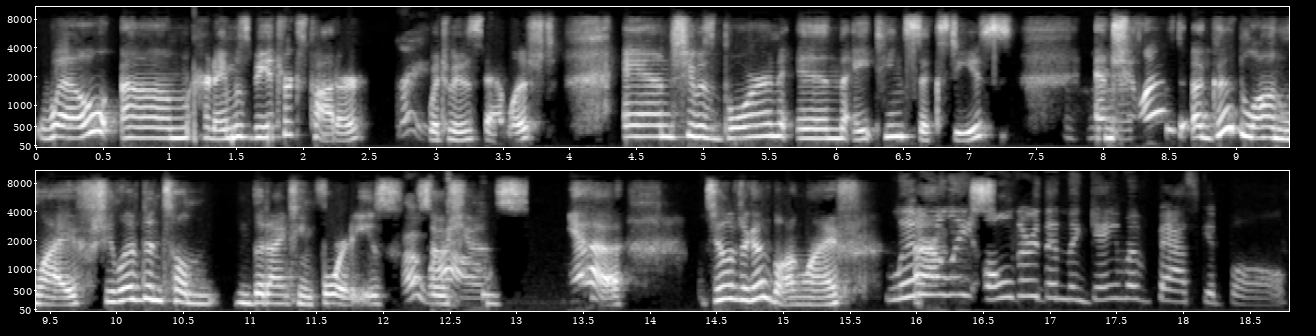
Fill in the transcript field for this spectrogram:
Well, um, her name was Beatrix Potter, Great. which we've established, and she was born in the 1860s, and she lived a good long life. She lived until the 1940s. Oh, so wow. she was, yeah, she lived a good long life. Literally Um, older than the game of basketball.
